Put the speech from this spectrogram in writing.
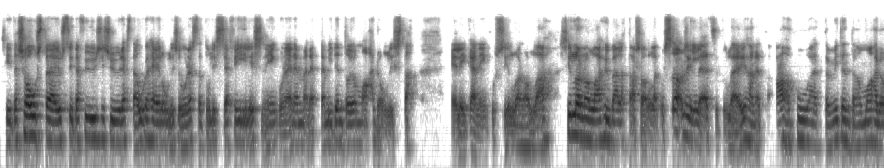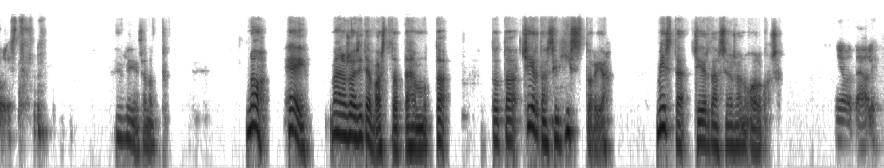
siitä showsta ja just siitä fyysisyydestä, urheilullisuudesta tulisi se fiilis niin kuin enemmän, että miten toi on mahdollista. Eli niin kuin silloin, ollaan, silloin ollaan hyvällä tasolla, kun se on silleen, että se tulee ihan, että apua, että miten tämä on mahdollista. Hyvin sanottu. No, hei, mä en osaa itse vastata tähän, mutta tota, cheertanssin historia. Mistä cheertanssi on saanut alkunsa? Joo, tämä oli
